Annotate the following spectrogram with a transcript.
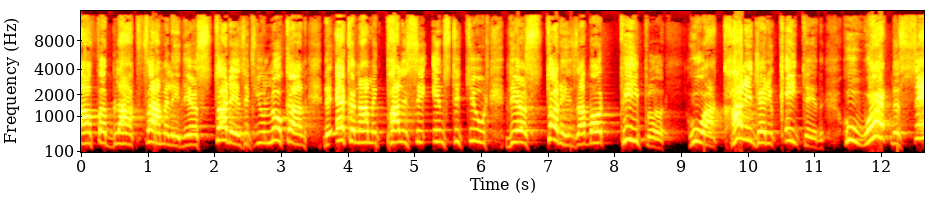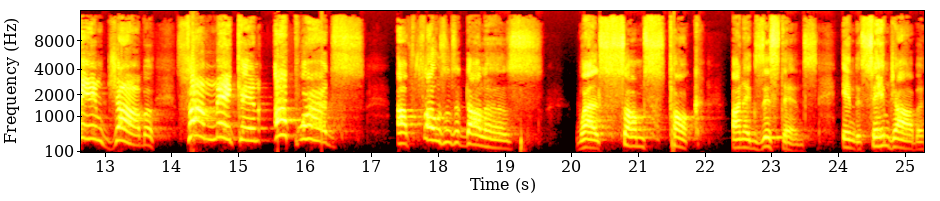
of a black family. There are studies, if you look on the Economic Policy Institute, there are studies about people who are college educated, who work the same job, some making upwards of thousands of dollars, while some stuck on existence in the same job,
